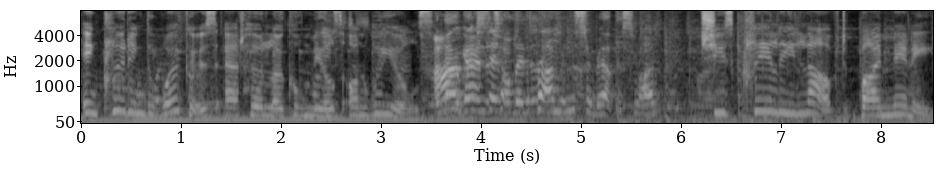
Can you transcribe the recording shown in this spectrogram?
including the workers at her local Meals on Wheels. I'm going to talk to the Prime Minister about this one. She's clearly loved by many.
